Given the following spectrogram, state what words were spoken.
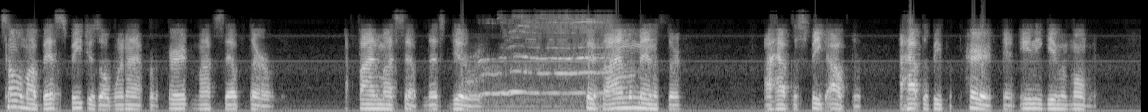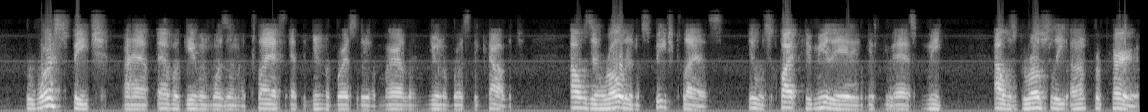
Some of my best speeches are when I have prepared myself thoroughly. I find myself less jittery. Since I am a minister, I have to speak often. I have to be prepared at any given moment. The worst speech I have ever given was in a class at the University of Maryland University College. I was enrolled in a speech class. It was quite humiliating if you ask me. I was grossly unprepared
